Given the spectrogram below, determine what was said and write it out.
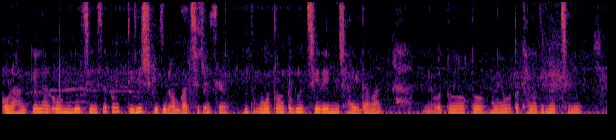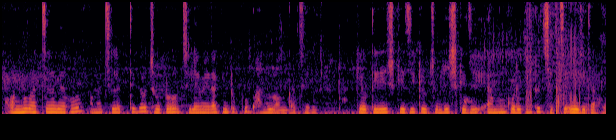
ওর আঙ্কেল আর ও মিলে ছিঁড়েছে, প্রায় তিরিশ কেজি লঙ্কা ছিঁড়েছে। কিন্তু ও তো অতগুলো ছেড়েনি শাহিদ আমার। ও তো অত মানে ও তো খেলাধুলার ছেলে। অন্য বাচ্চারা দেখো, আমার ছেলের থেকেও ছোটো ছেলেমেয়েরা কিন্তু খুব ভালো লঙ্কা ছেড়ে। কেউ তিরিশ কেজি, কেউ চল্লিশ কেজি, এমন করে কিন্তু ছিঁড়ছে। ওই যে দেখো।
